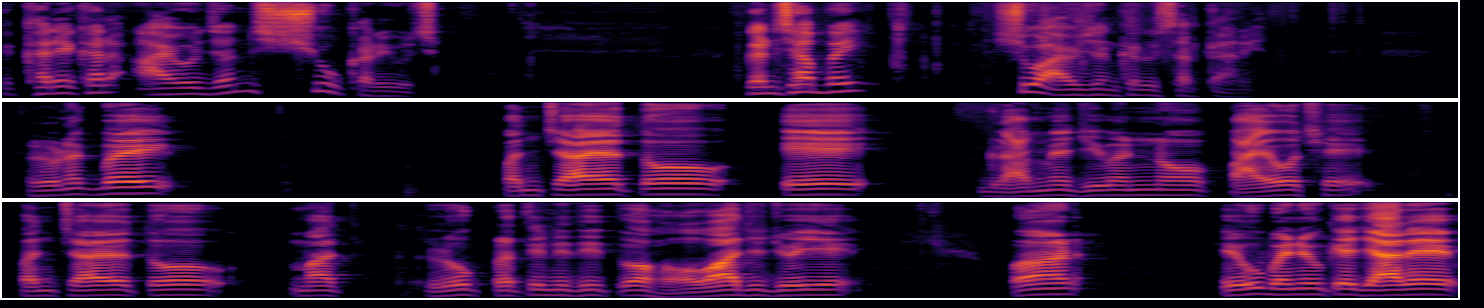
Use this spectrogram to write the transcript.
કે ખરેખર આયોજન શું કર્યું છે? ઘનશ્યામભાઈ, શું આયોજન કર્યું સરકારે? રોનકભાઈ, પંચાયતો એ ગ્રામ્ય જીવનનો પાયો છે. પંચાયતોમાં લોકપ્રતિનિધિત્વ હોવા જ જોઈએ. પણ એવું બન્યું કે જ્યારે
